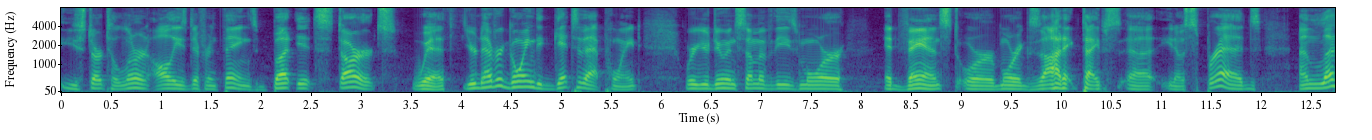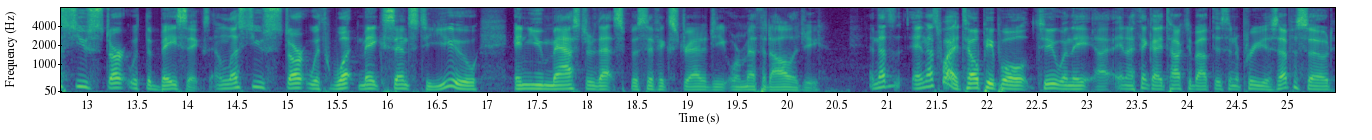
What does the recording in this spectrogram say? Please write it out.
you start to learn all these different things but it starts with you're never going to get to that point where you're doing some of these more advanced or more exotic types uh, you know spreads unless you start with the basics, unless you start with what makes sense to you and you master that specific strategy or methodology. And that's and that's why I tell people too when they and I think I talked about this in a previous episode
